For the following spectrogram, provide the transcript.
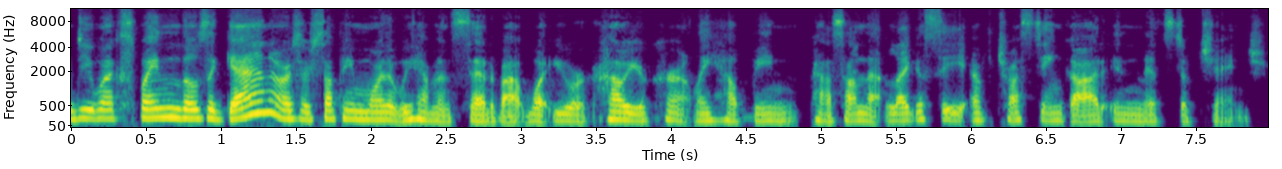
do you want to explain those again, or is there something more that we haven't said about what you are, how you're currently helping pass on that legacy of trusting God in midst of change?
